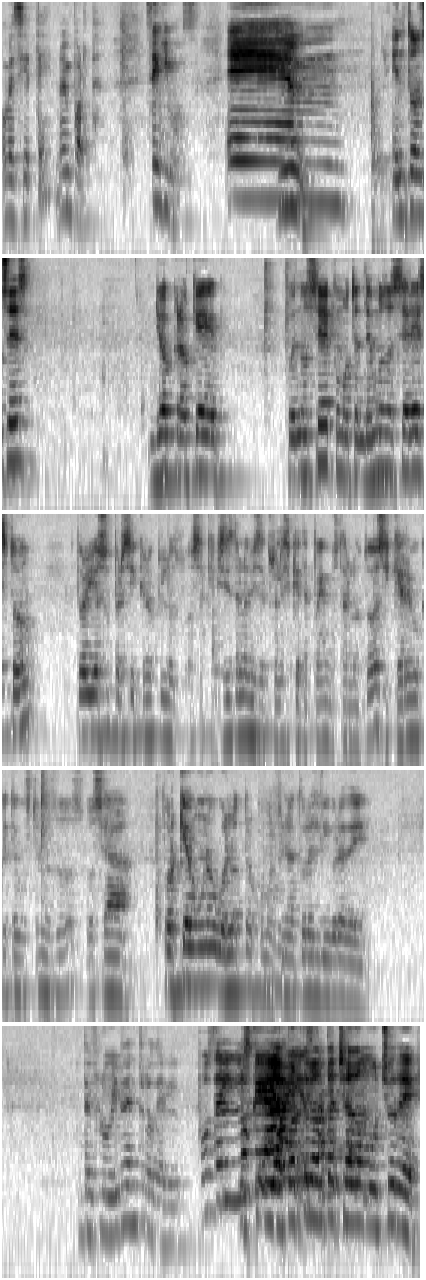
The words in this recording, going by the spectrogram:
O B7, no importa. Seguimos. Eh, Mm. Entonces, yo creo que, pues no sé cómo tendemos a hacer esto, pero yo súper sí creo que los, o sea, que existen los bisexuales y que te pueden gustar los dos y que rico que te gusten los dos. O sea, ¿por qué uno o el otro? Como al final tú eres libre de... De fluir dentro del. Pues de lo Es que, que y hay, aparte lo han tachado muy mucho de,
